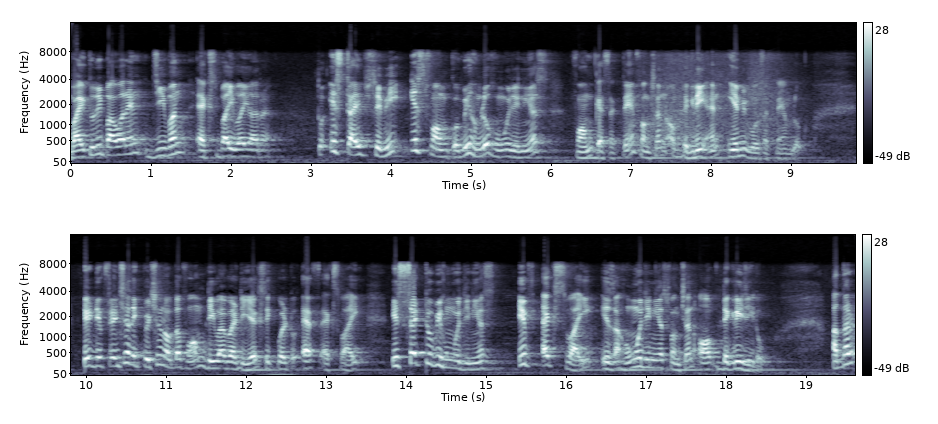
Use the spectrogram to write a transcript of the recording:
y to the power n G one X by Y आ रहा है। तो इस टाइप से भी, इस फॉर्म को भी हम लोग होमोजीनियस फॉर्म कह सकते हैं। फ़ंक्शन ऑफ़ डिग्री एन ये भी बोल सकते हैं हम लोग। Equation of the form D Y by D X equal to F X Y is set to be homogeneous if X Y is a homogeneous function of degree zero अगर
